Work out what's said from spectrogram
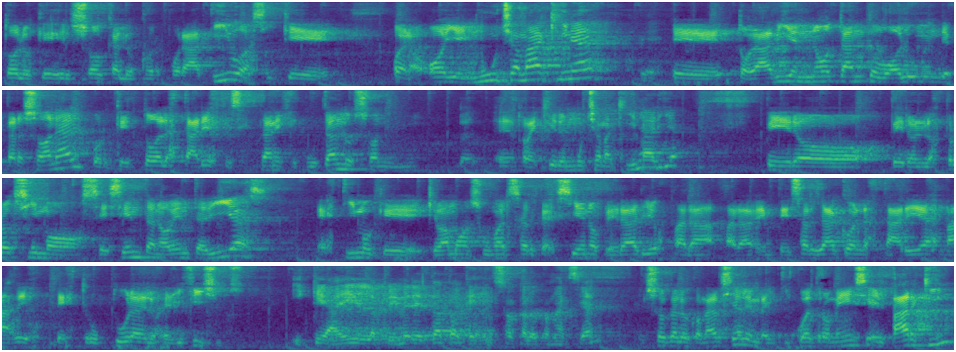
todo lo que es el zócalo corporativo. Así que bueno, hoy hay mucha máquina, eh, todavía no tanto volumen de personal, porque todas las tareas que se están ejecutando son, eh, requieren mucha maquinaria, pero, pero en los próximos 60, 90 días estimo que, vamos a sumar cerca de 100 operarios para, para empezar ya con las tareas más de estructura de los edificios y que hay en la primera etapa, que es el zócalo comercial. El zócalo comercial en 24 meses, el parking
